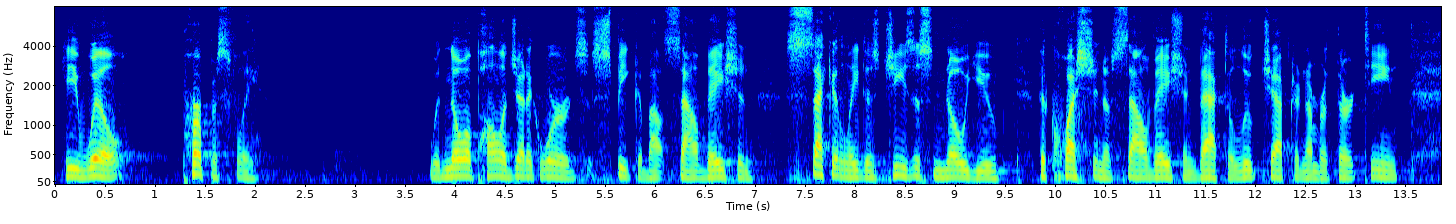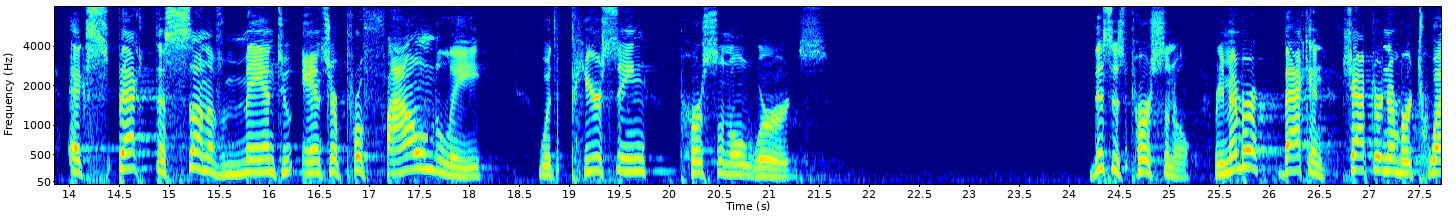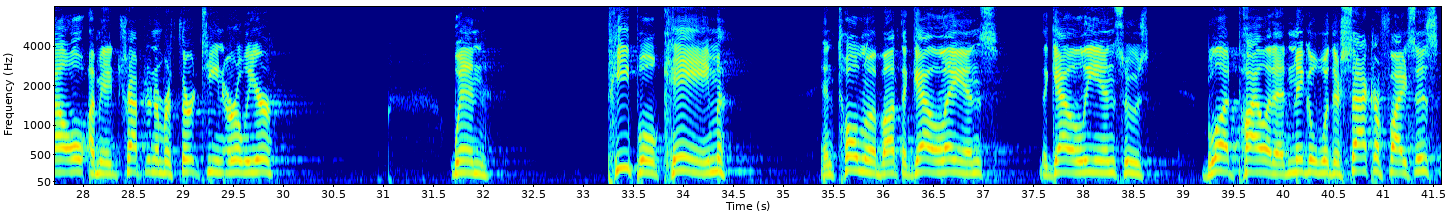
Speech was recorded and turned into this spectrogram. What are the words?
He will purposefully, with no apologetic words, speak about salvation. Secondly, does Jesus know you? The question of salvation. Back to Luke chapter number 13. Expect the Son of Man to answer profoundly with piercing personal words. This is personal. Remember back in chapter number 12, I mean, chapter number 13 earlier, when people came and told them about the Galileans, the Galileans whose blood Pilate had mingled with their sacrifices.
